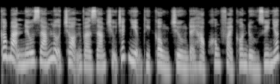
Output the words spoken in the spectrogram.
các bạn nếu dám lựa chọn và dám chịu trách nhiệm thì cổng trường đại học không phải con đường duy nhất.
